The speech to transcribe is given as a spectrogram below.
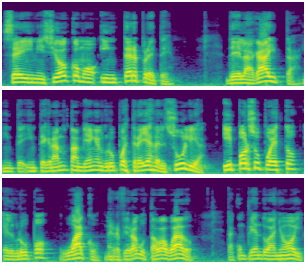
Se inició como intérprete de la gaita, integrando también el grupo Estrellas del Zulia y por supuesto el grupo Huaco. Me refiero a Gustavo Aguado. Está cumpliendo año hoy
